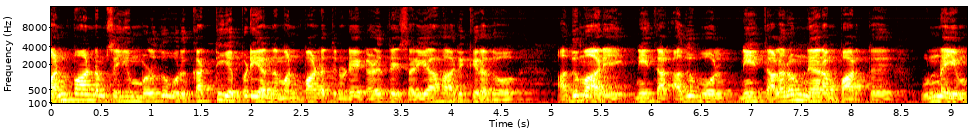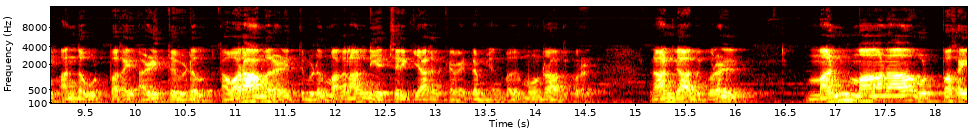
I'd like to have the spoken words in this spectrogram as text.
மண்பாண்டம் செய்யும் பொழுது ஒரு கத்தி எப்படி அந்த மண்பாண்டத்தினுடைய கழுத்தை சரியாக அறுக்கிறதோ அது மாதிரி நீ த அதுபோல் நீ தளரும் நேரம் பார்த்து உன்னையும் அந்த உட்பகை அழித்துவிடும் தவறாமல் அழித்துவிடும். அதனால் நீ எச்சரிக்கையாக இருக்க வேண்டும் என்பது மூன்றாவது குறள் நான்காவது குறள் மண்மானா உட்பகை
